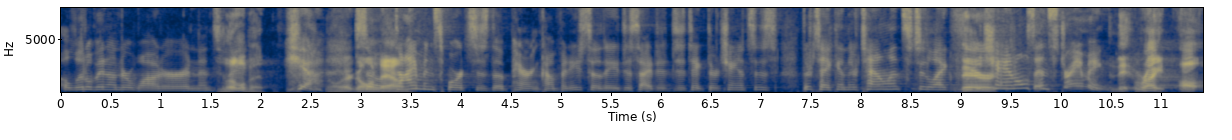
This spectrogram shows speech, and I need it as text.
a little bit underwater, and then so A little they- bit. Yeah. Well, they're going so down. Diamond Sports is the parent company, so they decided to take their chances. They're taking their talents to like free They're- channels and streaming. The- right. All,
